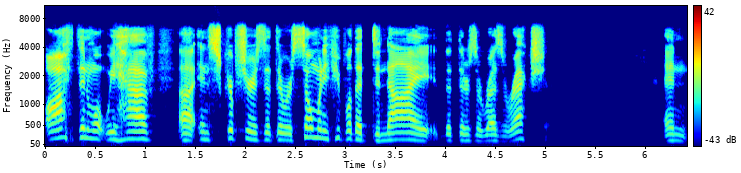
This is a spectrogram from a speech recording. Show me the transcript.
often, what we have uh, in Scripture is that there were so many people that deny that there's a resurrection and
